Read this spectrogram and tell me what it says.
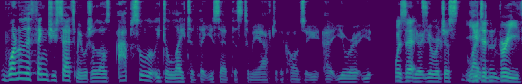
one of the things you said to me, which I was absolutely delighted that you said this to me after the concert, you, uh, you were you, Was it? you, you were just you didn't breathe.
